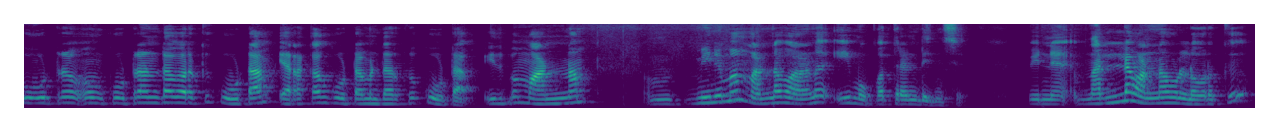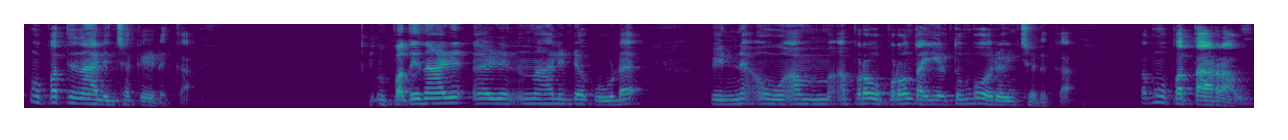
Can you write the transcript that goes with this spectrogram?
കൂട്ട കൂട്ടേണ്ടവർക്ക് കൂട്ടാം ഇറക്കം കൂട്ടേണ്ടവർക്ക് കൂട്ടാം. ഇതിപ്പം വണ്ണം മിനിമം വണ്ണമാണ് ഈ മുപ്പത്തിരണ്ട് ഇഞ്ച്. പിന്നെ നല്ല വണ്ണമുള്ളവർക്ക് മുപ്പത്തിനാല് ഇഞ്ചൊക്കെ എടുക്കാം. മുപ്പത്തിനാല് നാലിന്റെ കൂടെ പിന്നെ അപ്പുറം ഇപ്പുറവും തയ്യെത്തുമ്പോൾ ഓരോ ഇഞ്ച് എടുക്കാം. അപ്പം മുപ്പത്താറാവും.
